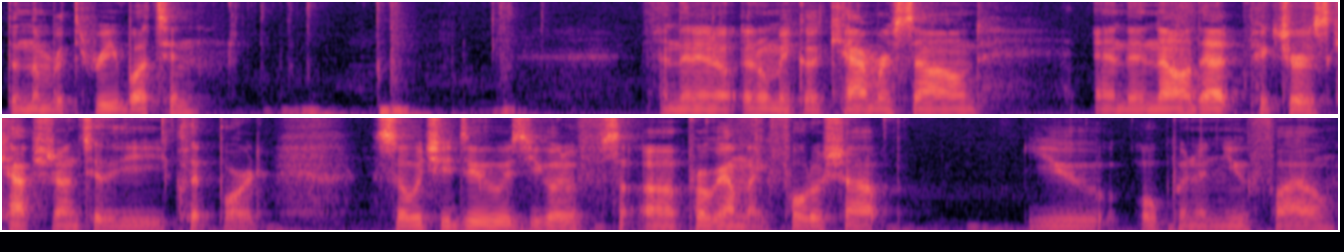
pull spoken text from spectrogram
the number three button and then it'll, it'll make a camera sound. And then now that picture is captured onto the clipboard. So what you do is you go to a program like Photoshop. You open a new file.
